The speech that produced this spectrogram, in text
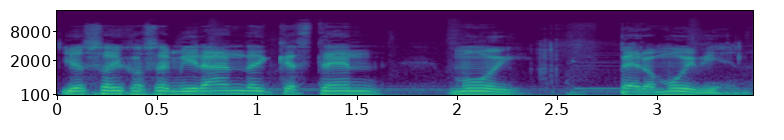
Yo soy José Miranda y que estén muy, pero muy bien.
